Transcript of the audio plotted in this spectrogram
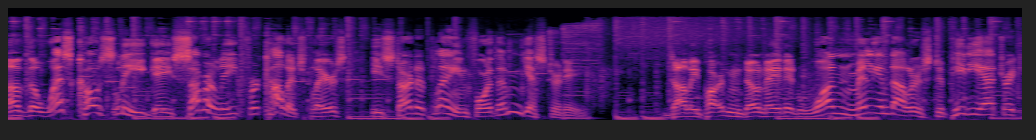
of the West Coast League, a summer league for college players. He started playing for them yesterday. Dolly Parton donated $1 million to pediatric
